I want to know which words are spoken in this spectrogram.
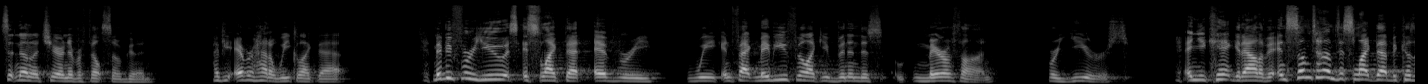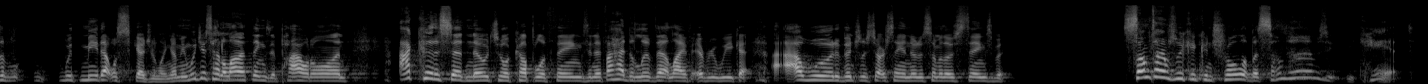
sitting down in a chair I never felt so good. Have you ever had a week like that? Maybe for you, it's, it's like that every week. In fact, maybe you feel like you've been in this marathon for years and you can't get out of it. And sometimes it's like that because of, with me, that was scheduling. I mean, we just had a lot of things that piled on. I could have said no to a couple of things, and if I had to live that life every week, I, I would eventually start saying no to some of those things. But sometimes we can control it, but sometimes we can't.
